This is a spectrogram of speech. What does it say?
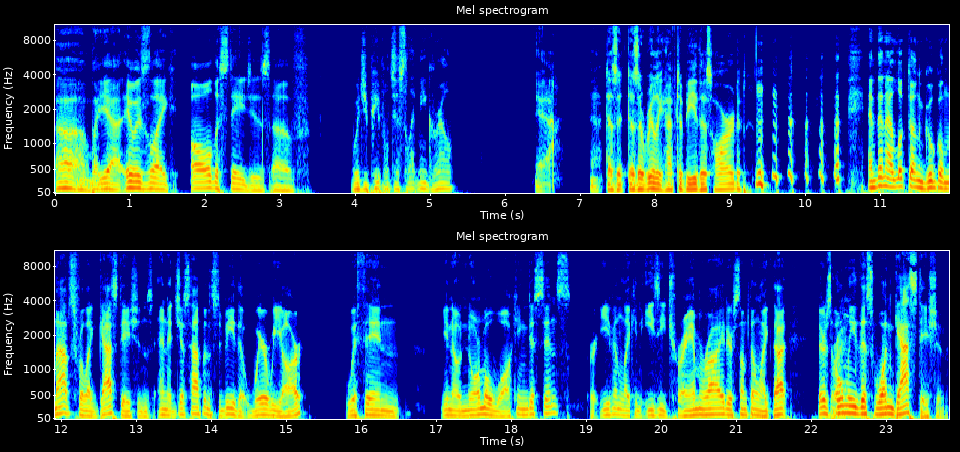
Uh, Oh but yeah, it was like all the stages of, would you people just let me grill? yeah. Yeah. Does it does it really have to be this hard? and then I looked on Google Maps for like gas stations, and it just happens to be that where we are, within, you know, normal walking distance, or even like an easy tram ride or something like that, there's Right. only this one gas station.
